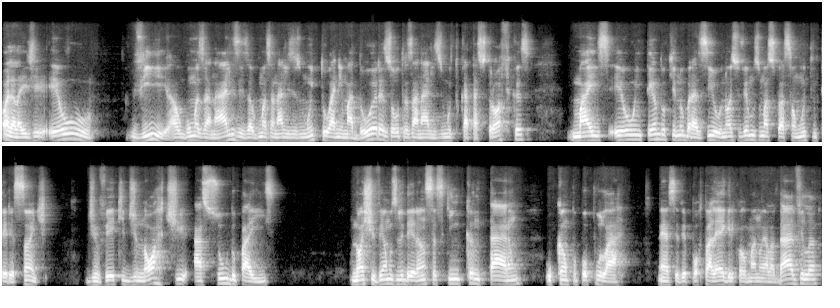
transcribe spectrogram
Olha, Laide, eu vi algumas análises, algumas análises muito animadoras, outras análises muito catastróficas, mas eu entendo que no Brasil nós vivemos uma situação muito interessante de ver que de norte a sul do país nós tivemos lideranças que encantaram o campo popular. Né? Você vê Porto Alegre com a Manuela Dávila,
